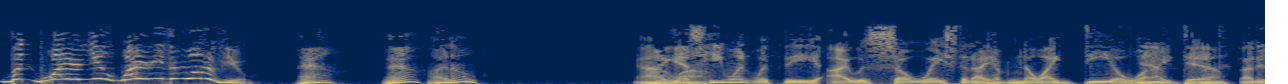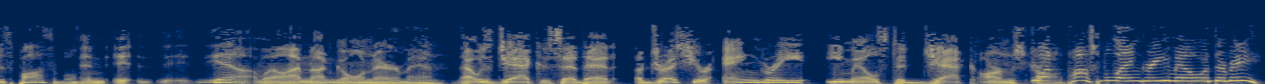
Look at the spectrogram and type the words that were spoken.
But why are you? Why are either one of you? Yeah. Yeah, I know. I oh, guess wow. he went with the I was so wasted I have no idea what Yeah, I did. yeah, that is possible. And it, it, yeah, well, I'm not going there, man. That was Jack who said that. Address your angry emails to Jack Armstrong. What possible angry email would there be?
